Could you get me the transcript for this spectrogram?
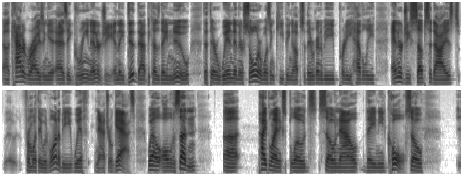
uh, categorizing it as a green energy, and they did that because they knew that their wind and their solar wasn't keeping up, so they were going to be pretty heavily energy subsidized uh, from what they would want to be with natural gas. Well, all of a sudden, uh, pipeline explodes, so now they need coal. So uh,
